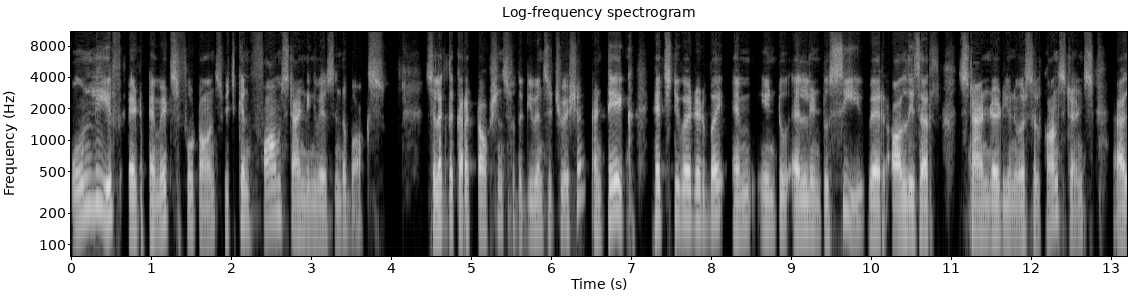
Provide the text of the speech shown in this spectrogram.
only if it emits photons which can form standing waves in the box select the correct options for the given situation and take h divided by m into l into c where all these are standard universal constants uh,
